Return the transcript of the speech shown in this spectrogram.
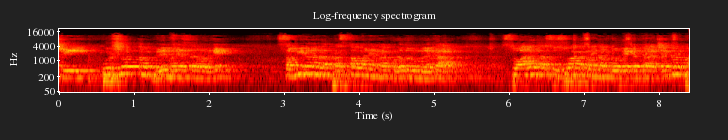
ಶ್ರೀ ಪುರುಷೋತ್ತಮ್ ಬಿಳಿ ಸರ್ ಅವರಿಗೆ ಸಂವಿಧಾನದ ಪ್ರಸ್ತಾವನೆಯನ್ನ ಕೊಡೋದ್ರ ಮೂಲಕ ಸ್ವಾಗತ, ಸುಸ್ವಾಗತವನ್ನು ಕೋರ್ಬೇಕಂತ ಚಂದ್ರಪ್ಪ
